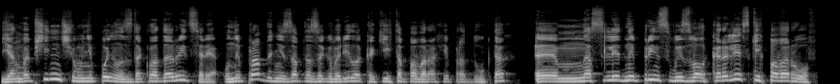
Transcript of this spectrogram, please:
Ян вообще ничего не понял из доклада рыцаря. Он и правда внезапно заговорил о каких-то поварах и продуктах. Эм, наследный принц вызвал королевских поваров.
